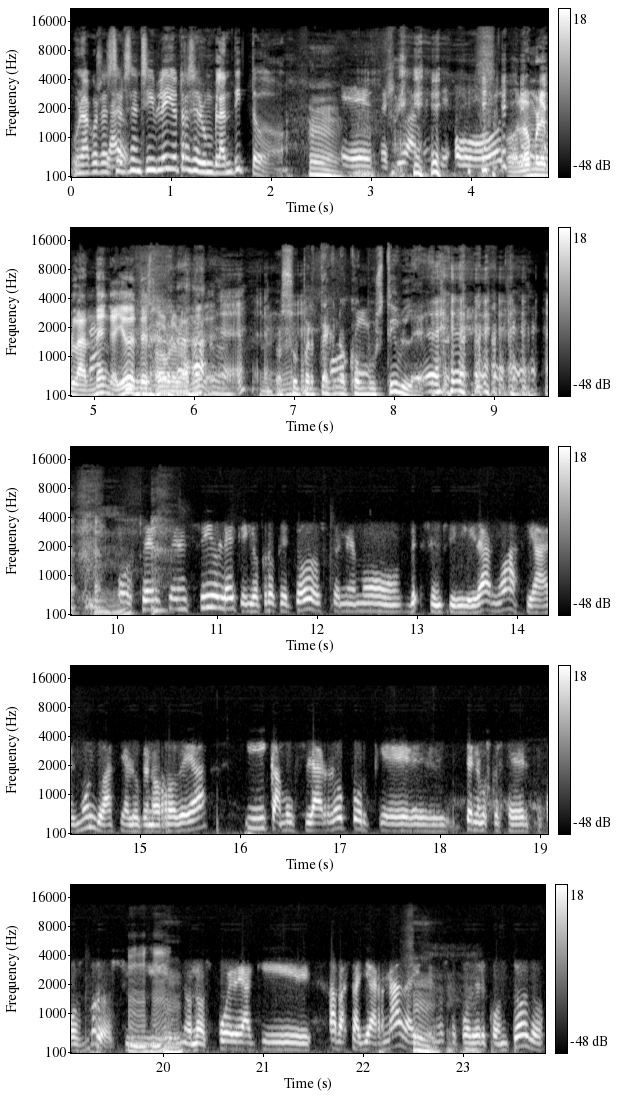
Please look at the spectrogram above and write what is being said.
una cosa es ser sensible y otra ser un blandito. Mm. Efectivamente. O, O el hombre blandenga, yo detesto al hombre blandenga. O super tecnocombustible. o ser sensible, que yo creo que todos tenemos sensibilidad ¿no? hacia el mundo, hacia lo que nos rodea, y camuflarlo porque tenemos que ser tipos duros y no nos puede aquí avasallar nada y tenemos que poder con todo.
